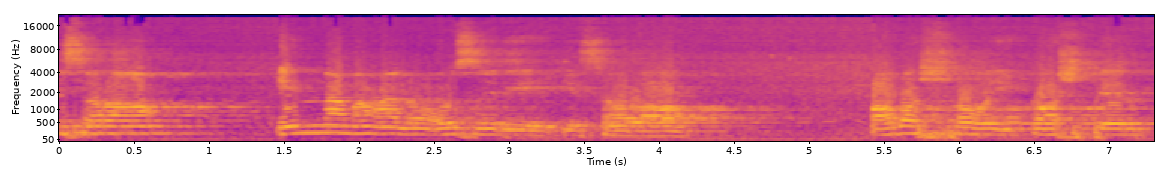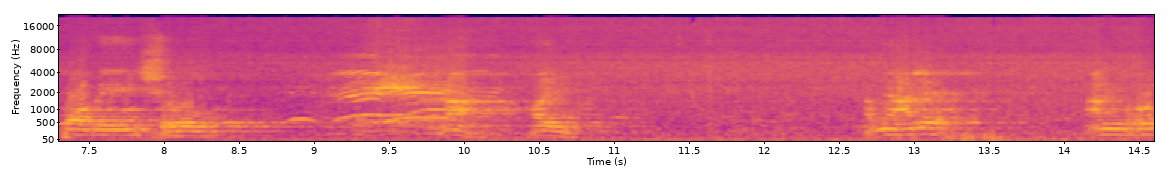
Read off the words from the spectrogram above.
ইসরা। ইন্না উসরি অবশ্যই কষ্টের পরে সুখ না, হয়নি। আপনি আলে। আমি ঘর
